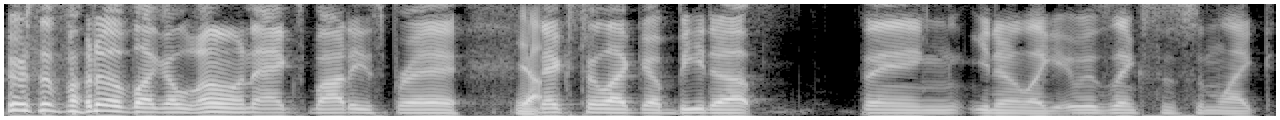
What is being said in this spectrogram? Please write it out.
there was a photo of like a lone Axe body spray Yeah. next to like a beat up thing. You know, like it was next to some like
